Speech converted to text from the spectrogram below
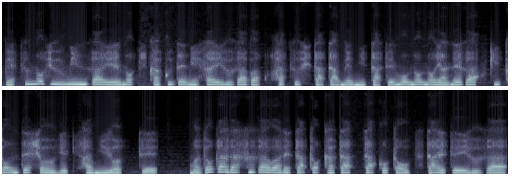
別の住民が家の近くでミサイルが爆発したために建物の屋根が吹き飛んで衝撃波によって、窓ガラスが割れたと語ったことを伝えているが、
